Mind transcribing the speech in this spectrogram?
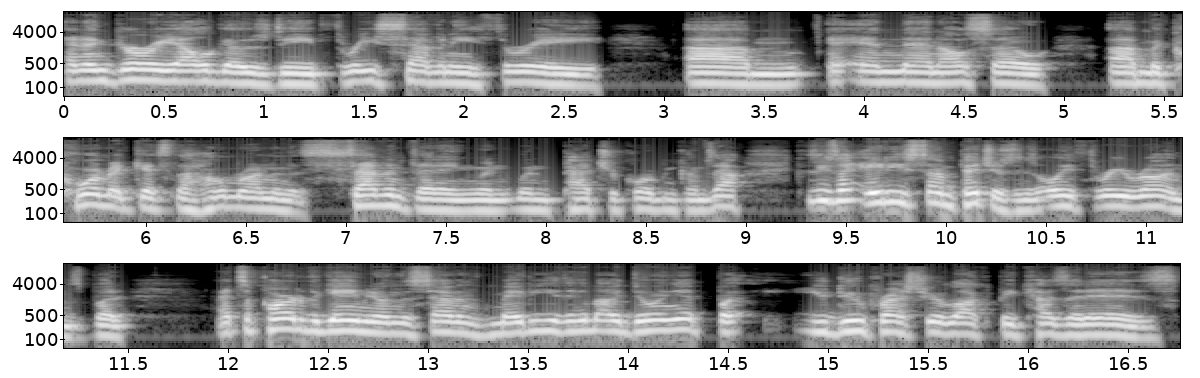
and then Gurriel goes deep, 373. Um, and then also uh, McCormick gets the home run in the seventh inning when when Patrick Corbin comes out because he's like 80 some pitches and it's only three runs, but that's a part of the game. You know, in the seventh, maybe you think about doing it, but you do press your luck because it is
